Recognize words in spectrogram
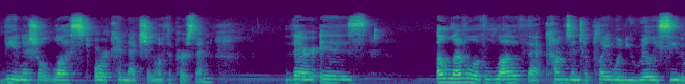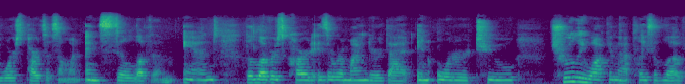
the initial lust or connection with a person. There is a level of love that comes into play when you really see the worst parts of someone and still love them. And the lover's card is a reminder that in order to truly walk in that place of love,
